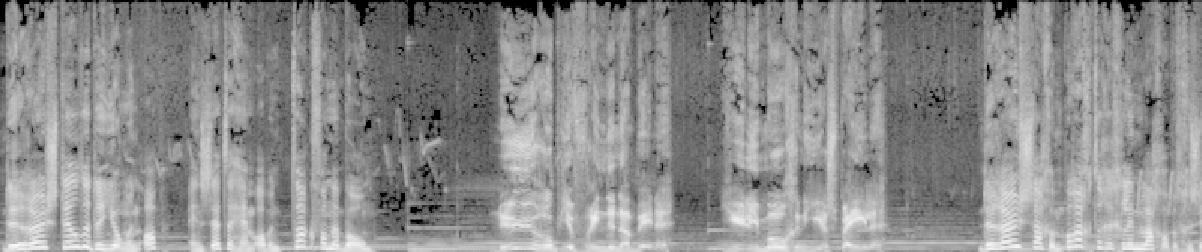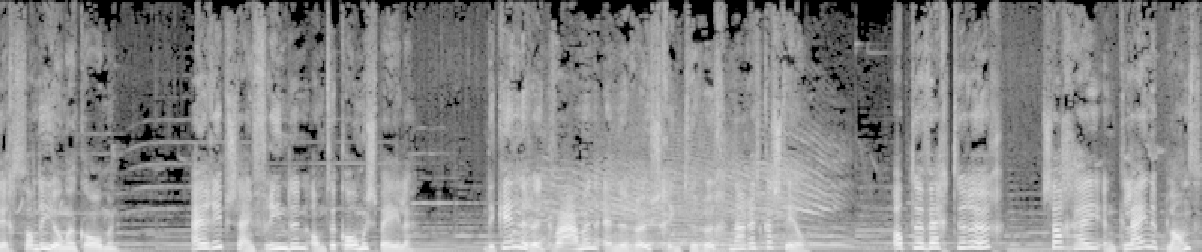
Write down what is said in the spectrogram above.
De reus tilde de jongen op en zette hem op een tak van de boom. Nu roep je vrienden naar binnen. Jullie mogen hier spelen. De reus zag een prachtige glimlach op het gezicht van de jongen komen. Hij riep zijn vrienden om te komen spelen. De kinderen kwamen en de reus ging terug naar het kasteel. Op de weg terug zag hij een kleine plant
